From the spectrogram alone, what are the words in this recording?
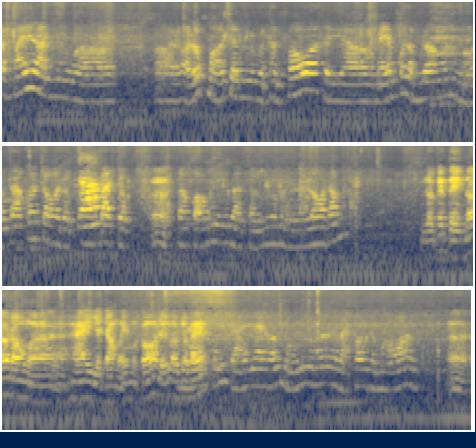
trăm mấy anh nhưng mà à, hồi lúc mà ở trên mình thành phố á, thì mẹ em có làm đơn á, người ta có cho được ba chục. À. và còn như là tự mình là lo đóng rồi cái tiền đó đâu mà hai vợ chồng em mà có để lo cho dạ, bé? cũng chạy ra hỏi mượn bà con dùm họ à,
